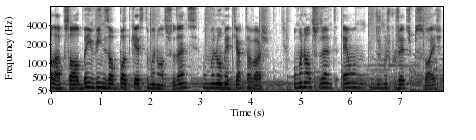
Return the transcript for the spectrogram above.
Olá pessoal, bem-vindos ao podcast do Manual de Estudante. O meu nome é Tiago Tavares. O Manual de Estudante é um dos meus projetos pessoais.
